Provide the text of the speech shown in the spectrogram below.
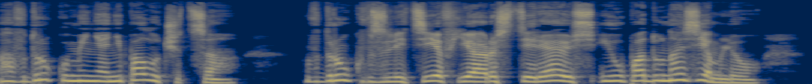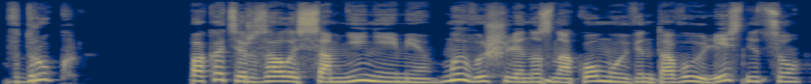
А вдруг у меня не получится? Вдруг, взлетев, я растеряюсь и упаду на землю? Вдруг... Пока терзалась сомнениями, мы вышли на знакомую винтовую лестницу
